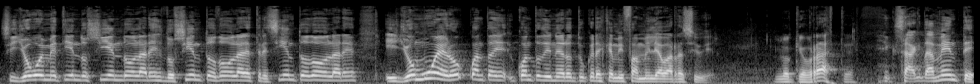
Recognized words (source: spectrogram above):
si yo voy metiendo 100 dólares, 200 dólares, 300 dólares y yo muero, ¿cuánto, ¿cuánto dinero tú crees que mi familia va a recibir? Lo que ahorraste. Exactamente.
